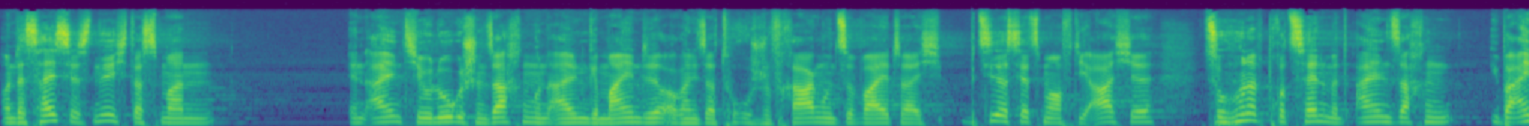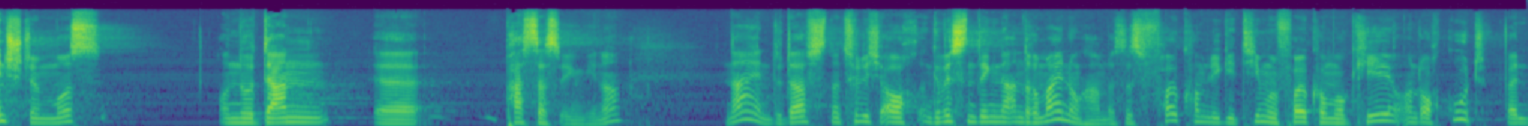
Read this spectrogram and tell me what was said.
Und das heißt jetzt nicht, dass man in allen theologischen Sachen und allen gemeindeorganisatorischen Fragen und so weiter, ich beziehe das jetzt mal auf die Arche, zu 100 Prozent mit allen Sachen übereinstimmen muss und nur dann äh, passt das irgendwie. Ne? Nein, du darfst natürlich auch in gewissen Dingen eine andere Meinung haben. Das ist vollkommen legitim und vollkommen okay und auch gut, weil,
